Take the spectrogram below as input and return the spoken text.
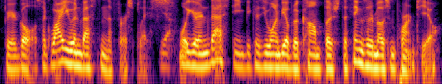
for your goals? Like, why are you investing in the first place? Yeah. Well, you're investing because you want to be able to accomplish the things that are most important to you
